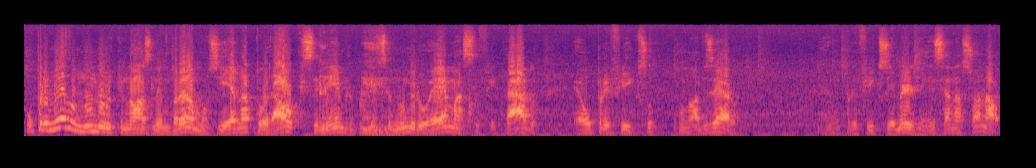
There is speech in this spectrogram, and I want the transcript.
O primeiro número que nós lembramos, e é natural que se lembre, porque esse número é massificado, é o prefixo 190, é o prefixo de emergência nacional.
